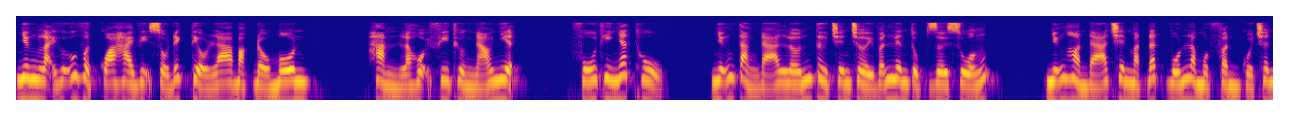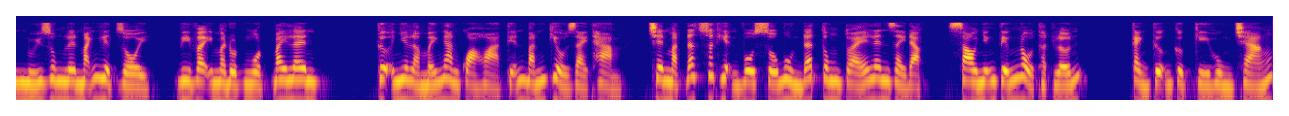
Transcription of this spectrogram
nhưng lại hữu vượt qua hai vị sổ đích tiểu la bạc đầu môn. Hẳn là hội phi thường náo nhiệt. Phú thi nhất thủ. Những tảng đá lớn từ trên trời vẫn liên tục rơi xuống. Những hòn đá trên mặt đất vốn là một phần của chân núi rung lên mãnh liệt rồi, vì vậy mà đột ngột bay lên. Tựa như là mấy ngàn quả hỏa tiễn bắn kiểu dài thảm, trên mặt đất xuất hiện vô số bùn đất tung tóe lên dày đặc, sau những tiếng nổ thật lớn. Cảnh tượng cực kỳ hùng tráng.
